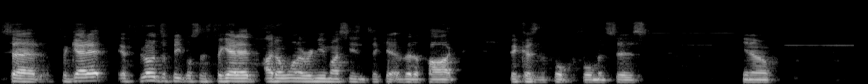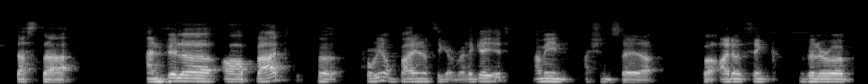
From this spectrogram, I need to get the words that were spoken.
said, forget it, if loads of people said, forget it, I don't want to renew my season ticket at Villa Park because of the poor performances, you know, that's that. And Villa are bad, but probably not bad enough to get relegated. I mean, I shouldn't say that, but I don't think Villa are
